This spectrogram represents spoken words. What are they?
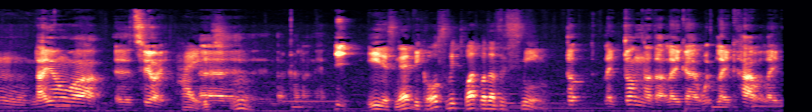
うん。ライオンは、えー、強い。はいえうんーだからね。いい。いいですね。Because with what, what does this mean? ど、like どんなだ like、uh, w- like how like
